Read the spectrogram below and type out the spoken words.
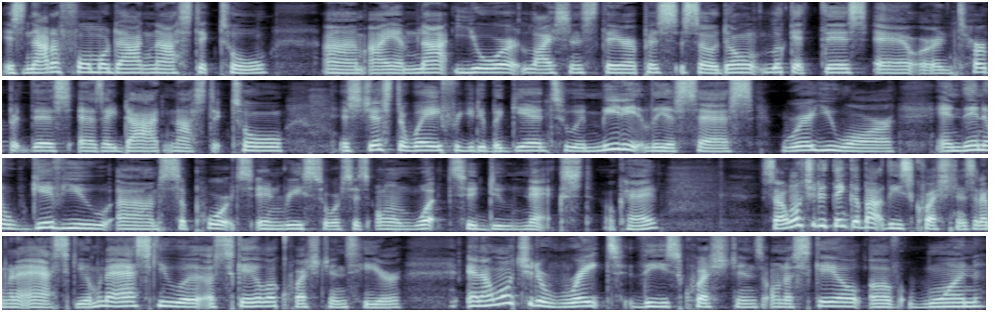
is not a formal diagnostic tool. Um, I am not your licensed therapist, so don't look at this uh, or interpret this as a diagnostic tool. It's just a way for you to begin to immediately assess where you are, and then it will give you um, supports and resources on what to do next. Okay. So I want you to think about these questions that I'm going to ask you. I'm going to ask you a, a, scale of questions here, and I want you to rate these questions on a scale of one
